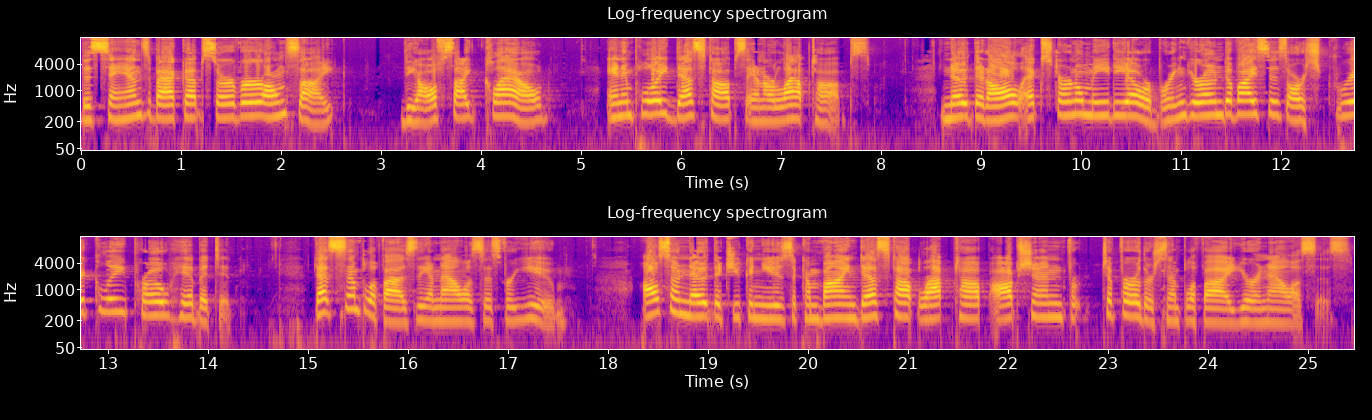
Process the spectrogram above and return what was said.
the SANS backup server on site, the off-site cloud, and employee desktops and our laptops. Note that all external media or bring your own devices are strictly prohibited. That simplifies the analysis for you. Also note that you can use the combined desktop laptop option for, to further simplify your analysis.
